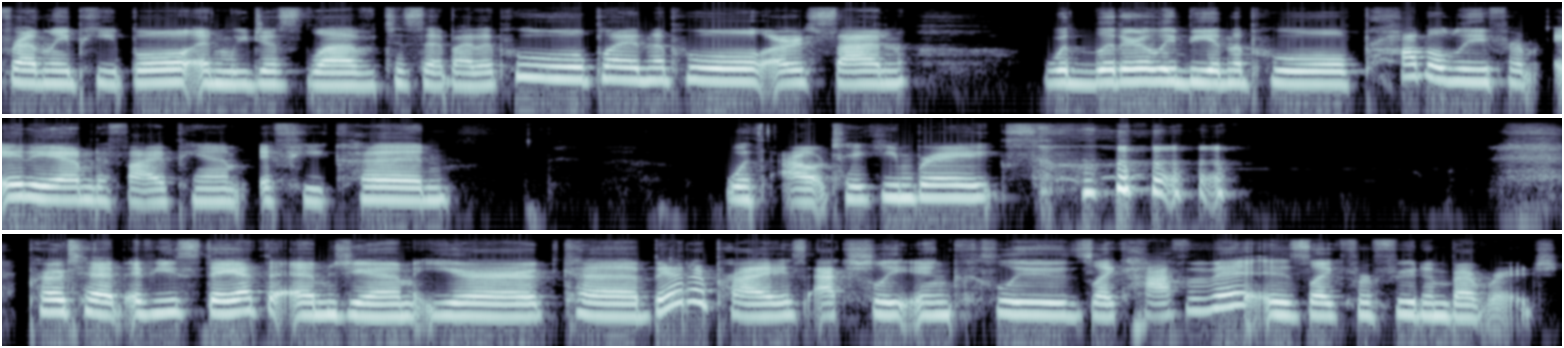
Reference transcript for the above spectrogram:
friendly people, and we just love to sit by the pool, play in the pool. Our son would literally be in the pool probably from 8 a.m. to 5 p.m. if he could. without taking breaks. Pro tip if you stay at the MGM, your cabana price actually includes like half of it is like for food and beverage.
